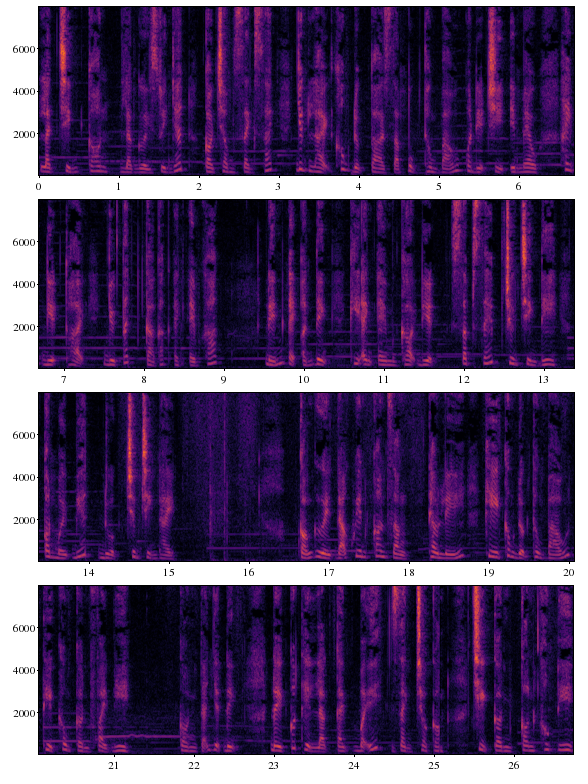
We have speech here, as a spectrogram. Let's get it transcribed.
là chính con là người duy nhất có trong danh sách nhưng lại không được tòa giám mục thông báo qua địa chỉ email hay điện thoại như tất cả các anh em khác – Đến ngày ấn định, khi anh em gọi điện, sắp xếp chương trình đi, con mới biết được chương trình này. Có người đã khuyên con rằng, theo lý, khi không được thông báo thì không cần phải đi. Con đã nhận định, đây có thể là cái bẫy dành cho con. Chỉ cần con không đi,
